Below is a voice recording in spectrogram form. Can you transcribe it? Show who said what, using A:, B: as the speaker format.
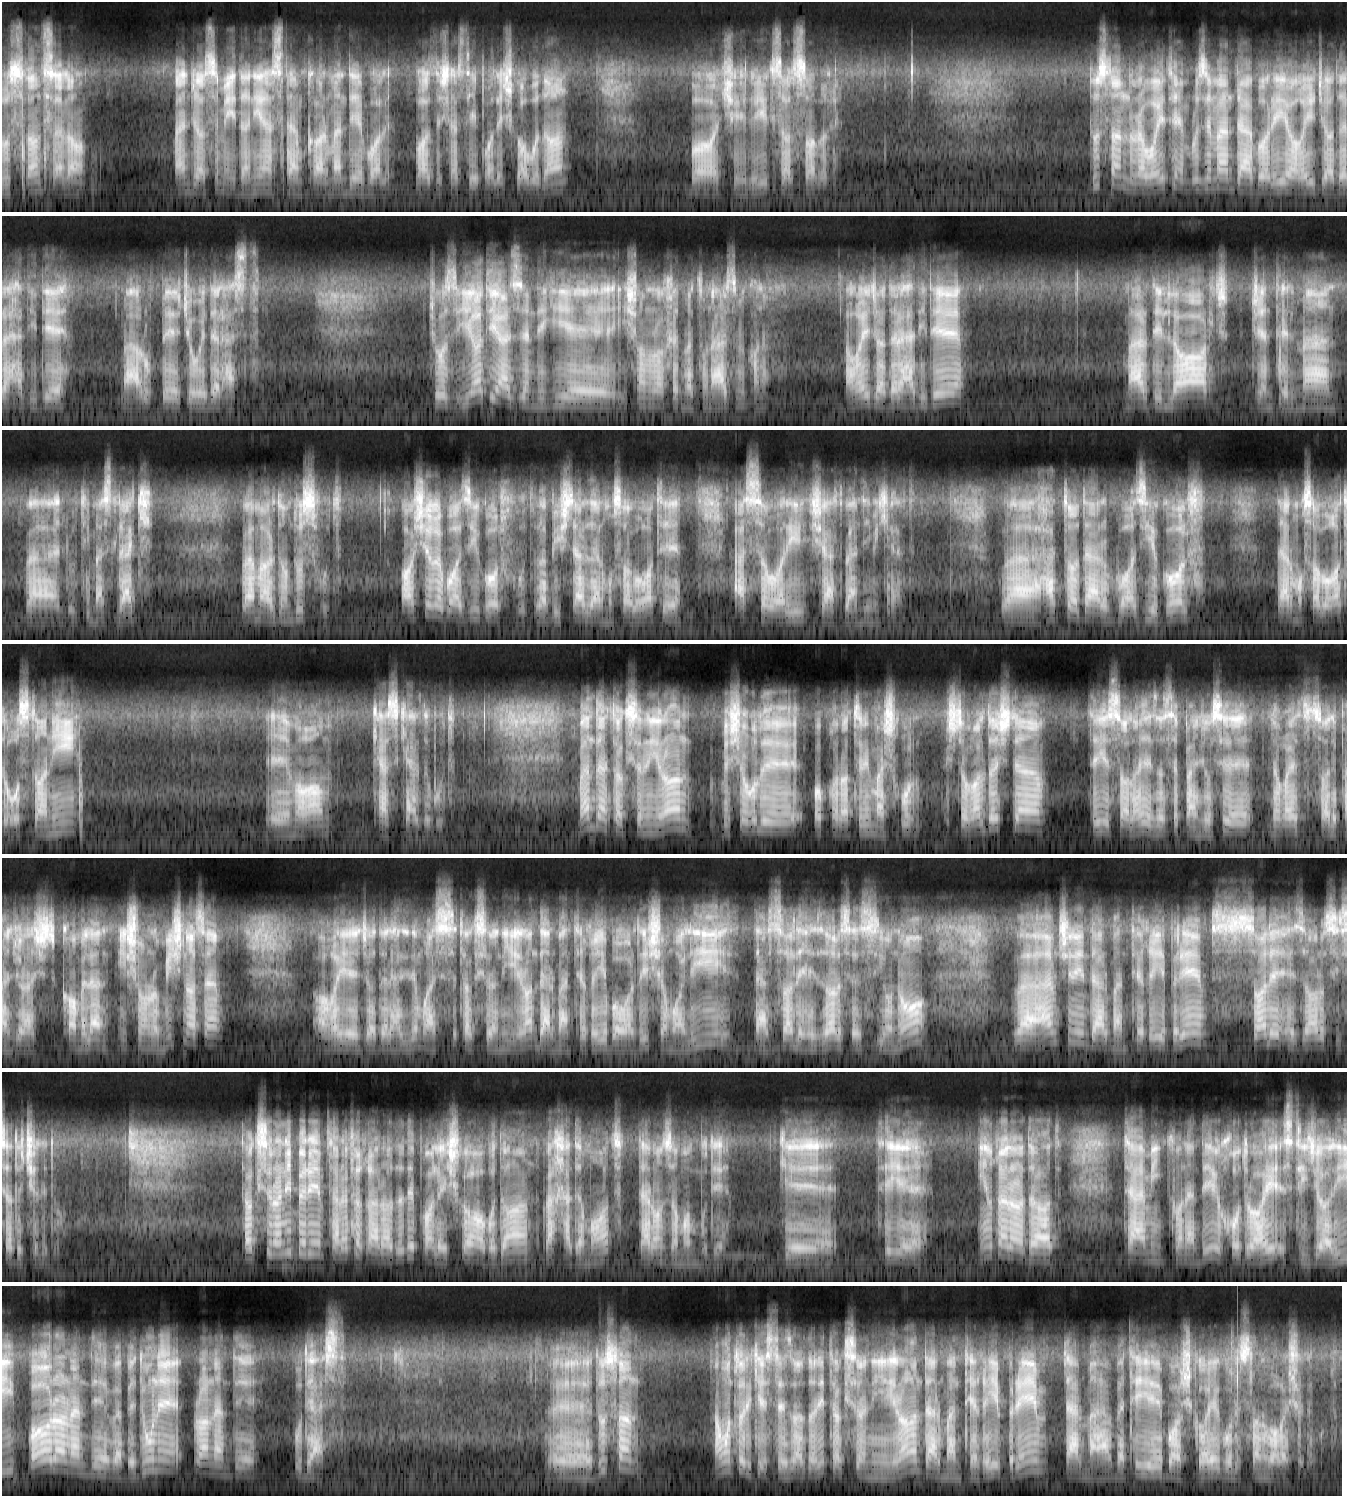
A: دوستان سلام. من جاسم میدانی هستم کارمند بازنشسته پالشگاه آبادان. با 41 سال سابقه. دوستان روایت امروز من درباره آقای جادر حدیده معروف به جویدر هست. جزئیاتی از زندگی ایشان را خدمتون عرض می کنم آقای جادر حدیده مردی لارج جنتلمن و لوتی مسلک. و مردم دوست بود. عاشق بازی گلف بود و بیشتر در مسابقات از سواری شرط بندی می کرد. و حتی در بازی گلف در مسابقات استانی مقام کسب کرده بود. من در تاکسیون ایران به شغل اپراتوری مشغول اشتغال داشتم. طی سالهای 1353 لغایت سال 58 کاملا ایشون رو می‌شناسم. آقای جادر حدیده مؤسس تاکسیرانی ایران در منطقه باورده شمالی در سال 1339 و همچنین در منطقه بریم سال 1342 تاکسیرانی بریم طرف قرارداد پالایشگاه آبادان و خدمات در آن زمان بوده که طی این قرارداد تأمین کننده خودروهای استیجاری با راننده و بدون راننده بوده است. دوستان همونطوری که استعزار دارید تاکسیرانی ایران در منطقه بریم در محوطه باشگاه گلستان واقع شده بود.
